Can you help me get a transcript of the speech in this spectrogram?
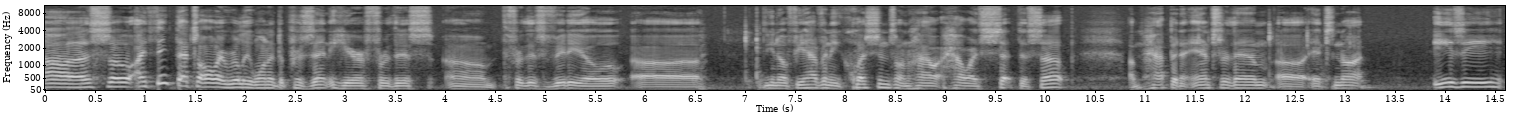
Uh, so I think that's all I really wanted to present here for this um, for this video. Uh, you know, if you have any questions on how how I set this up, I'm happy to answer them. Uh, it's not easy,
